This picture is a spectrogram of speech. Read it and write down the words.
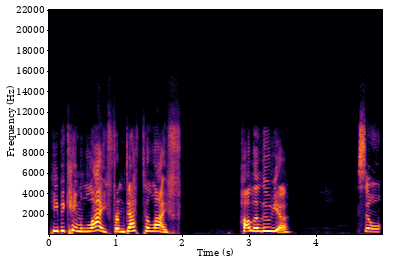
He became life from death to life. Hallelujah. So,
